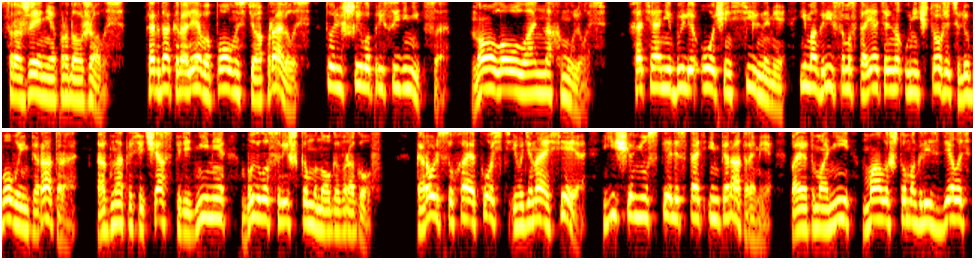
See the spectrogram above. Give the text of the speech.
Сражение продолжалось. Когда королева полностью оправилась, то решила присоединиться, но Лоу Лань нахмурилась. Хотя они были очень сильными и могли самостоятельно уничтожить любого императора, однако сейчас перед ними было слишком много врагов. Король Сухая Кость и Водяная Фея еще не успели стать императорами, поэтому они мало что могли сделать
